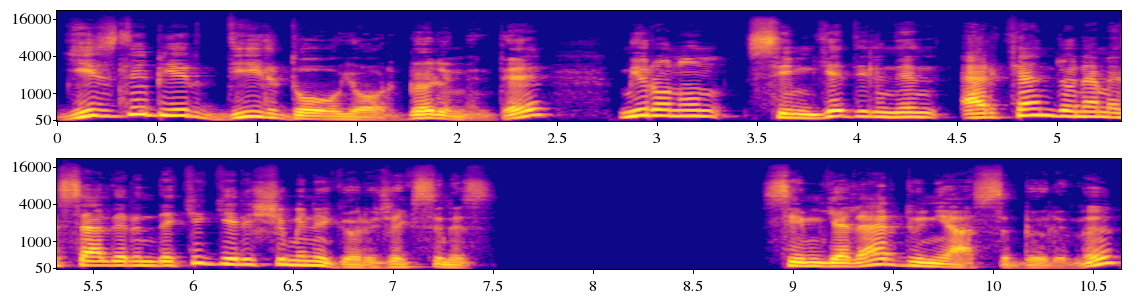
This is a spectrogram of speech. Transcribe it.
Gizli bir dil doğuyor bölümünde Miro'nun simge dilinin erken dönem eserlerindeki gelişimini göreceksiniz. Simgeler Dünyası bölümü,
